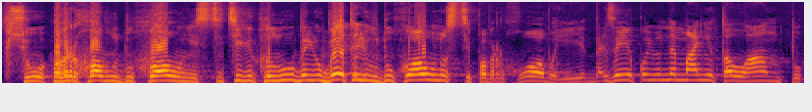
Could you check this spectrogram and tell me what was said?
всю поверхову духовність, ці цілі клуби любителів духовності поверхової, за якою нема ні таланту,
